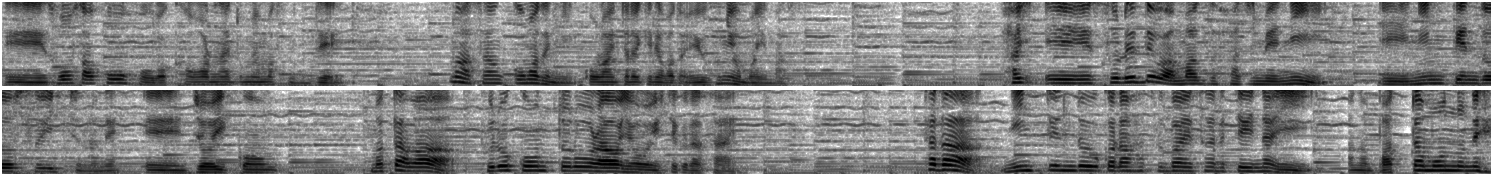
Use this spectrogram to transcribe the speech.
えー、操作方法は変わらないと思いますので、まあ参考までにご覧いただければというふうに思います。はい、えー、それではまずはじめに、えー、Nintendo Switch のね、えー、ジョイコン、またはプロコントローラーを用意してください。ただ、任天堂から発売されていない、あの、バッタモンのね、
